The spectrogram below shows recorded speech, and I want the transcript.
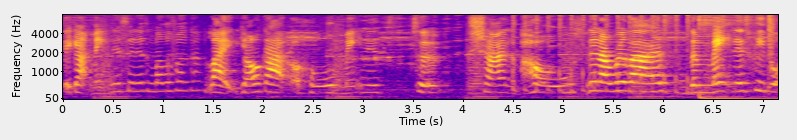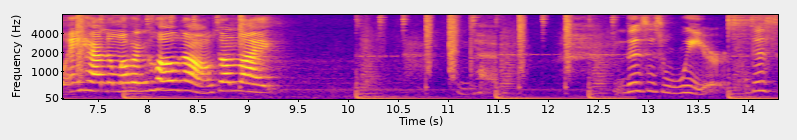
they got maintenance in this motherfucker. Like y'all got a whole maintenance to shine the poles. Then I realized the maintenance people ain't have no motherfucking clothes on. So I'm like, this is weird. This,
